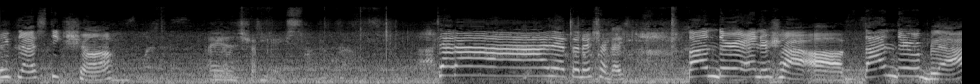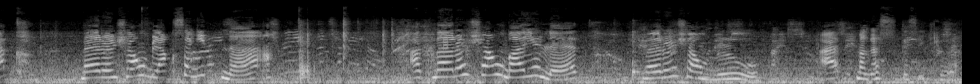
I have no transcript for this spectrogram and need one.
may plastic siya. Ayan siya guys. Tada! Ito na siya guys. Thunder, ano siya? Uh, Thunder Black. Meron siyang black sa gitna. At meron siyang violet. Meron siyang blue. At magasgas itsura.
